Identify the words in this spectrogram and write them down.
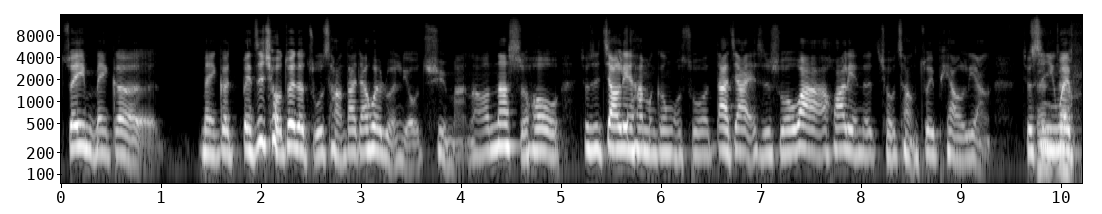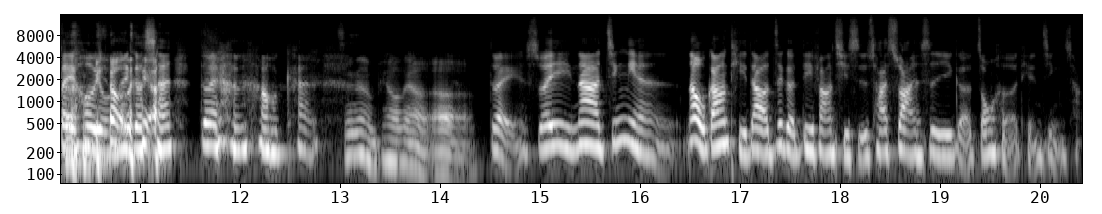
所以每个每个每支球队的主场大家会轮流去嘛。然后那时候就是教练他们跟我说，大家也是说哇，花莲的球场最漂亮。就是因为背后有那个山，对，很好看，真的很漂亮，嗯，对，所以那今年，那我刚刚提到这个地方，其实它算是一个综合田径场，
